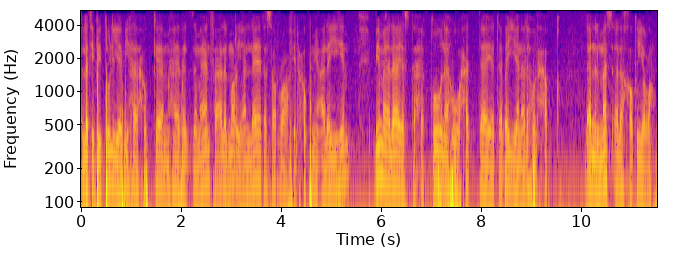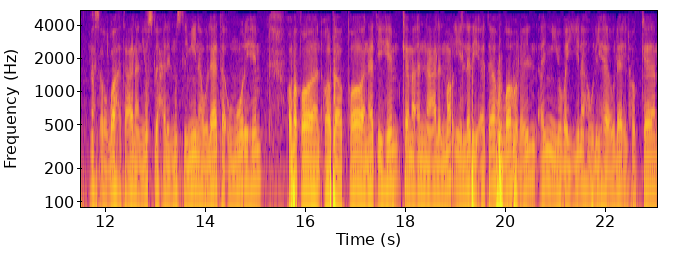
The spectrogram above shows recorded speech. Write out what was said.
التي ابتلي بها حكام هذا الزمان فعلى المرء أن لا يتسرع في الحكم عليهم بما لا يستحقونه حتى يتبين له الحق لأن المسألة خطيرة. نسأل الله تعالى أن يصلح للمسلمين ولاة أمورهم وبطان وبطانتهم كما أن على المرء الذي أتاه الله العلم أن يبينه لهؤلاء الحكام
